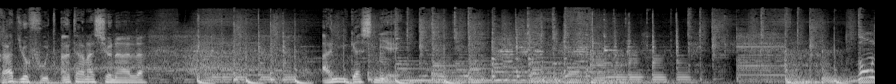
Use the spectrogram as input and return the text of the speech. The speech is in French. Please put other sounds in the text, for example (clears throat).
Radio Foot International, Annie Gasnier.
